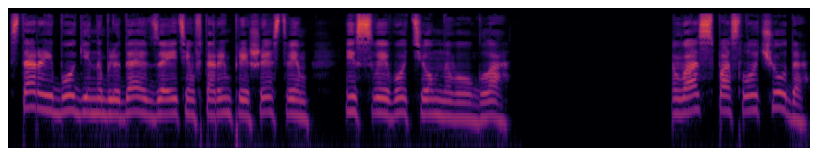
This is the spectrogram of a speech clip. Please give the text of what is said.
Старые боги наблюдают за этим вторым пришествием из своего темного угла. Вас спасло чудо.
